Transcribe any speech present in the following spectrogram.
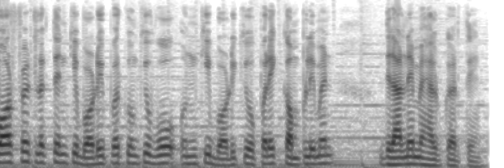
परफेक्ट लगते हैं इनकी बॉडी पर क्योंकि वो उनकी बॉडी के ऊपर एक कम्प्लीमेंट दिलाने में हेल्प करते हैं।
